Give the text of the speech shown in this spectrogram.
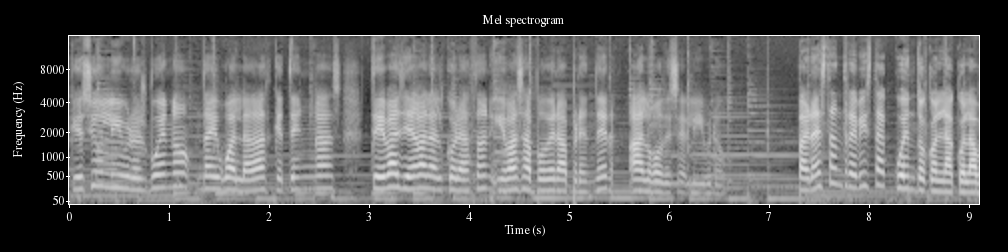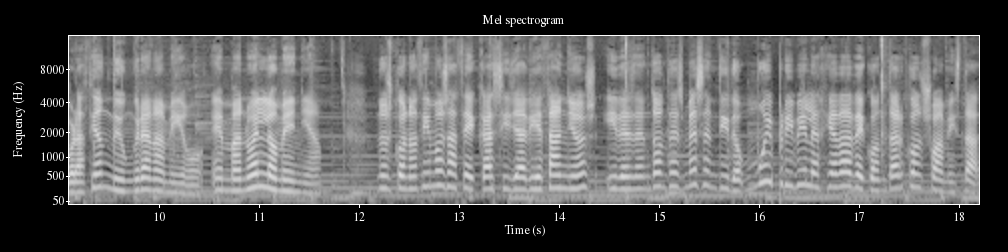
que si un libro es bueno, da igual la edad que tengas, te va a llegar al corazón y vas a poder aprender algo de ese libro. Para esta entrevista cuento con la colaboración de un gran amigo, Emmanuel Lomeña. Nos conocimos hace casi ya 10 años y desde entonces me he sentido muy privilegiada de contar con su amistad,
